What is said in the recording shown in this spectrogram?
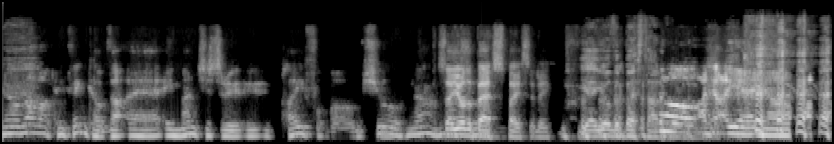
No, not that I can think of that uh, in Manchester who, who, play football. I'm sure. No. So you're sure. the best, basically. Yeah, you're the best out of no, I, yeah, no. I,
